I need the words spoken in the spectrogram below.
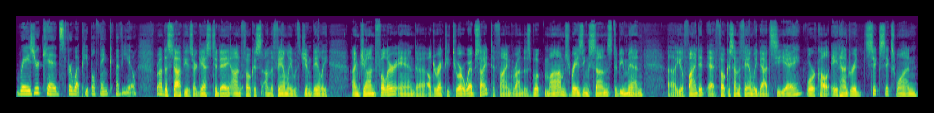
raise your kids for what people think of you. Rhonda Stoppe is our guest today on Focus on the Family with Jim Daly. I'm John Fuller, and uh, I'll direct you to our website to find Rhonda's book, Moms Raising Sons to Be Men. Uh, you'll find it at focusonthefamily.ca or call 800 661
